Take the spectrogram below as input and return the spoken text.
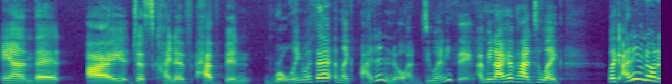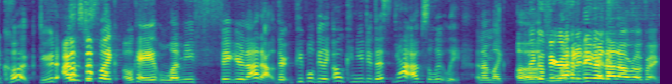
and that I just kind of have been rolling with it. And like, I didn't know how to do anything. I mean, I have had to like like I didn't even know how to cook, dude. I was just like, okay, let me figure that out. There, people be like, oh, can you do this? Yeah, absolutely. And I'm like, uh, let me go figure out how to do figure that. that out real quick.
